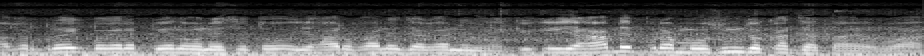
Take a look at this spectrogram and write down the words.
अगर ब्रेक वगैरह फेल होने से तो यहाँ रुकाने जगह नहीं है, क्योंकि यहाँ पे पूरा मौसम जो कट जाता है वहाँ।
